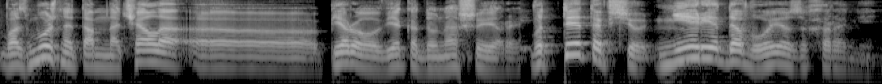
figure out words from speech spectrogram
возможно, там начало э, первого века до нашей эры. Вот это все не рядовое захоронение.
